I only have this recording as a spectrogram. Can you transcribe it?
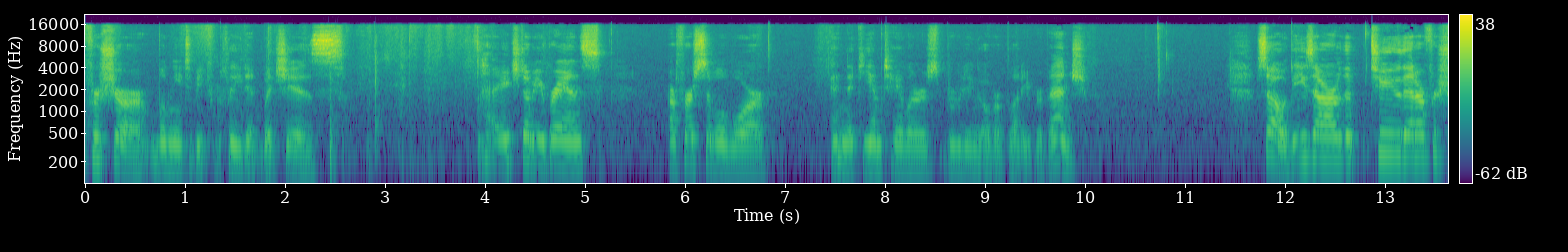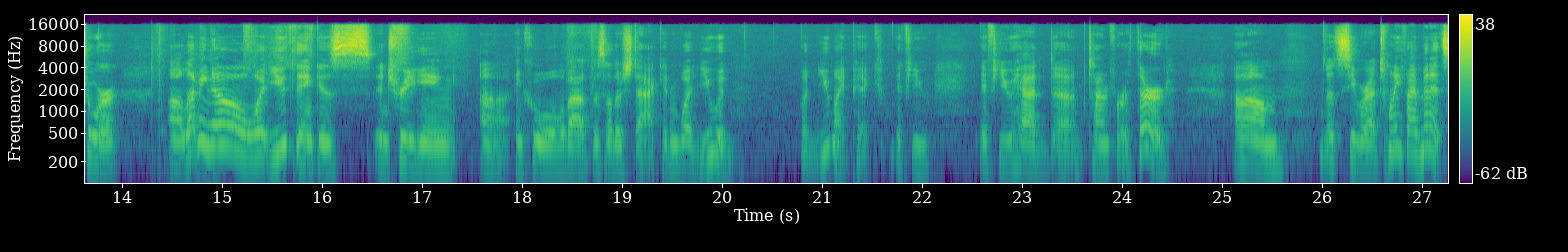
for sure will need to be completed, which is H.W. Brands' Our First Civil War and Nikki M. Taylor's Brooding Over Bloody Revenge. So these are the two that are for sure. Uh, let me know what you think is intriguing uh, and cool about this other stack and what you would, what you might pick if you, if you had uh, time for a third. Um, let's see, we're at 25 minutes.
